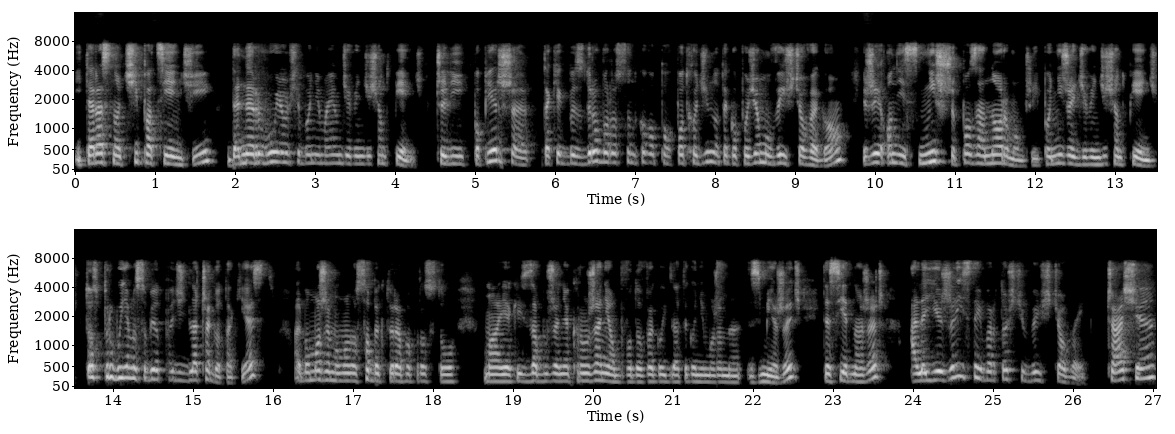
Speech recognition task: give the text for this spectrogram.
I teraz no, ci pacjenci denerwują się, bo nie mają 95. Czyli po pierwsze, tak jakby zdroworozsądkowo podchodzimy do tego poziomu wyjściowego. Jeżeli on jest niższy poza normą, czyli poniżej 95, to spróbujemy sobie odpowiedzieć, dlaczego tak jest albo może mamy osobę, która po prostu ma jakieś zaburzenia krążenia obwodowego i dlatego nie możemy zmierzyć. To jest jedna rzecz, ale jeżeli z tej wartości wyjściowej w czasie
